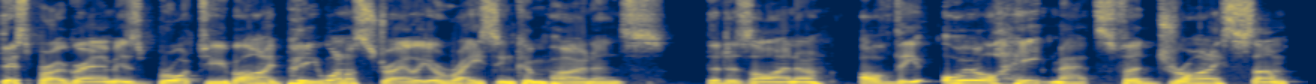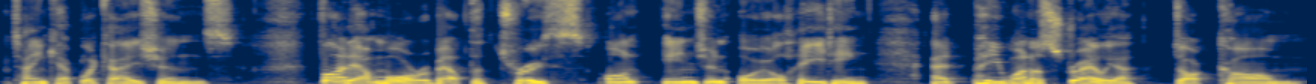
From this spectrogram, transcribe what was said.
This program is brought to you by P1 Australia Racing Components, the designer of the oil heat mats for dry sump tank applications. Find out more about the truths on engine oil heating at p1australia.com.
